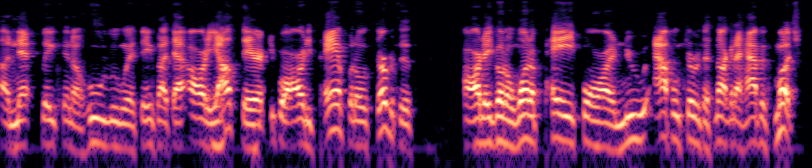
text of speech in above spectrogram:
a Netflix and a Hulu and things like that already yeah. out there, people are already paying for those services. Are they going to want to pay for a new Apple service that's not going to have as much?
